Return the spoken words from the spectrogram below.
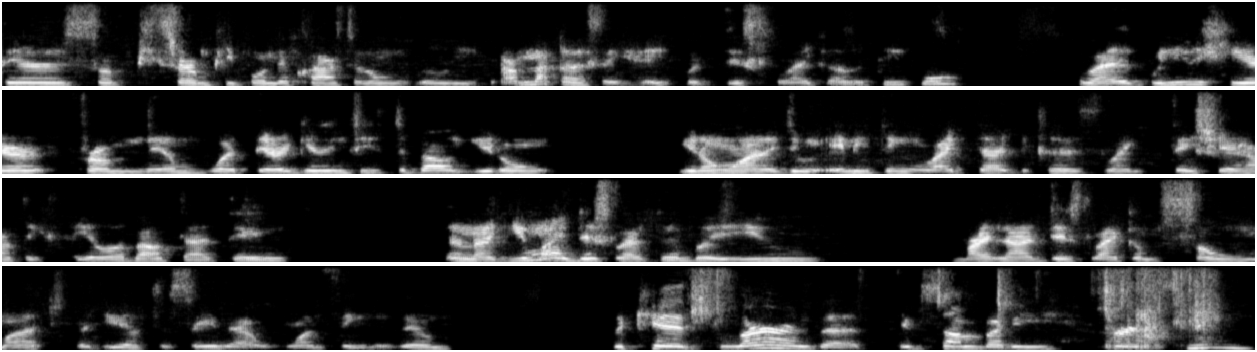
There's some certain people in the class that don't really, I'm not gonna say hate, but dislike other people. Like when you hear from them what they're getting teased about, you don't you don't want to do anything like that because like they share how they feel about that thing, and like you might dislike them, but you might not dislike them so much that you have to say that one thing to them the kids learn that if somebody hurts me,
